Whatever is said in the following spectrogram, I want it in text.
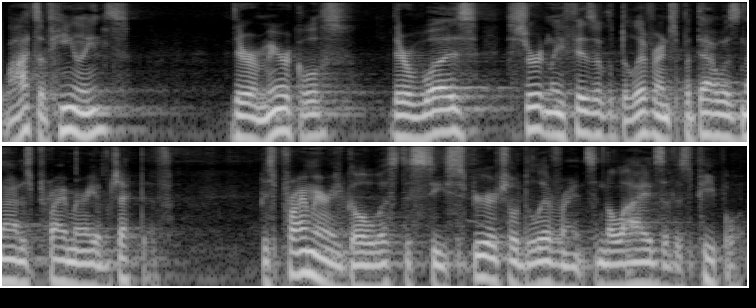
lots of healings, there are miracles, there was certainly physical deliverance, but that was not his primary objective. His primary goal was to see spiritual deliverance in the lives of his people.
